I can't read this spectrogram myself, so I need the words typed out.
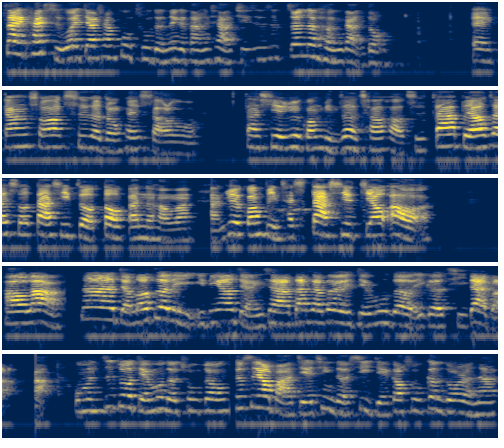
在开始为家乡付出的那个当下，其实是真的很感动。哎，刚刚说到吃的，怎么可以少了我？大溪的月光饼真的超好吃，大家不要再说大溪只有豆干了好吗？月光饼才是大溪的骄傲啊！好啦，那讲到这里，一定要讲一下大家对节目的一个期待吧。我们制作节目的初衷，就是要把节庆的细节告诉更多人啊。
